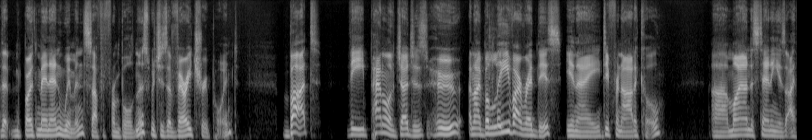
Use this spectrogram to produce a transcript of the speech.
that both men and women suffer from baldness, which is a very true point. But the panel of judges who, and I believe I read this in a different article. Uh, my understanding is I,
